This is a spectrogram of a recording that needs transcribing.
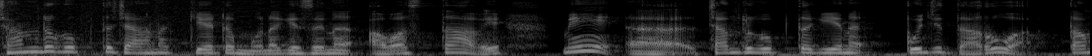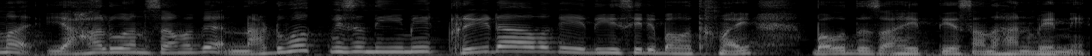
චන්ද්‍රගුප්ත චානක්‍යයට මුණගෙසෙන අවස්ථාවේ මේ චන්ද්‍රගුප්ත කියන පුජි දරුවා තම යහළුවන් සමඟ නඩුවක් විසඳීමේ ක්‍රීඩාවක යෙදී සිටි බවතමයි බෞද්ධ සාහිත්‍යය සඳහන් වෙන්නේ.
